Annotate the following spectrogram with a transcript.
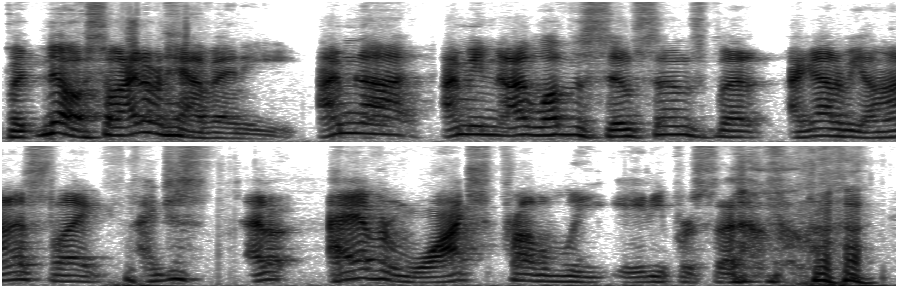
But no, so I don't have any. I'm not. I mean, I love The Simpsons, but I got to be honest. Like, I just I don't. I haven't watched probably eighty percent of them.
